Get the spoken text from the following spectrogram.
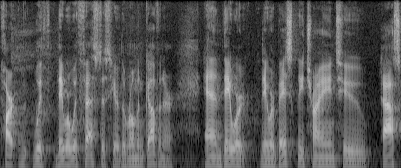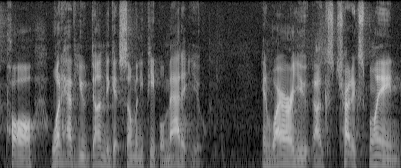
part with, they were with Festus here, the Roman governor. And they were, they were basically trying to ask Paul, What have you done to get so many people mad at you? And why are you, I'll try to explain.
